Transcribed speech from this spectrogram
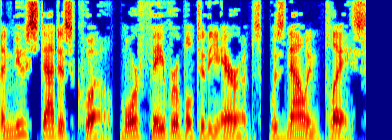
A new status quo, more favorable to the Arabs, was now in place.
